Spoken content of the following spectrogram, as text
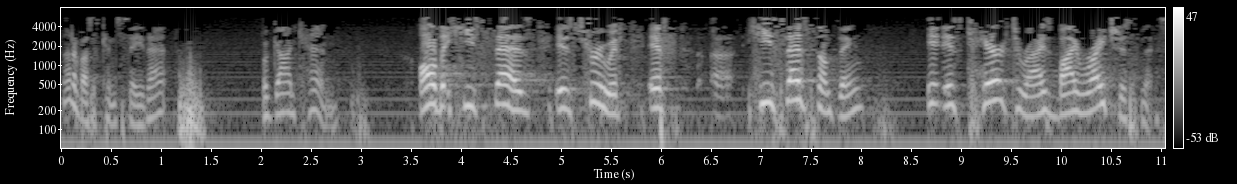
None of us can say that. But God can. All that He says is true. If, if uh, He says something, it is characterized by righteousness.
